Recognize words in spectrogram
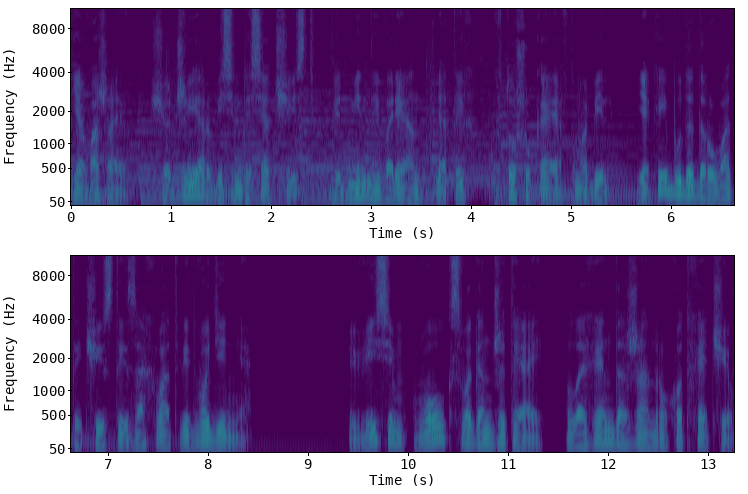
Я вважаю, що GR86 відмінний варіант для тих, хто шукає автомобіль, який буде дарувати чистий захват від водіння. 8. Volkswagen GTI легенда жанру хотхетчів.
